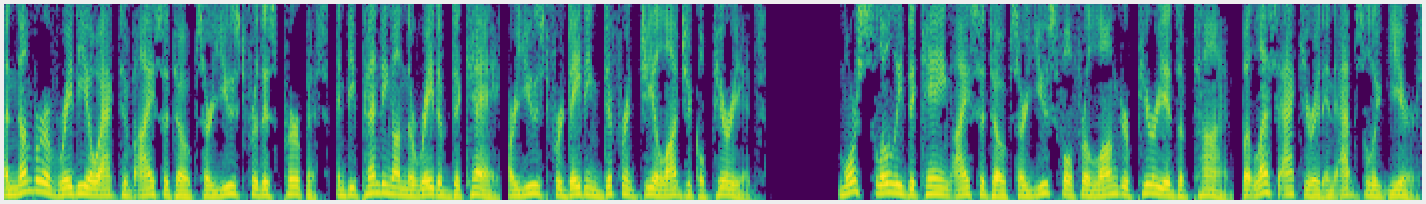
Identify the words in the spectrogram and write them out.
A number of radioactive isotopes are used for this purpose, and depending on the rate of decay, are used for dating different geological periods. More slowly decaying isotopes are useful for longer periods of time, but less accurate in absolute years.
